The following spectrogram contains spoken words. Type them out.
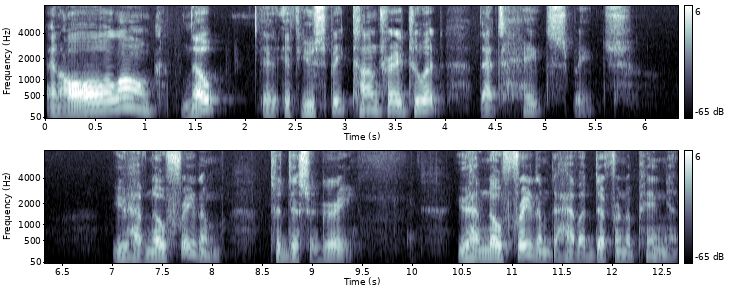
And all along, nope, if you speak contrary to it, that's hate speech. You have no freedom to disagree. You have no freedom to have a different opinion.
